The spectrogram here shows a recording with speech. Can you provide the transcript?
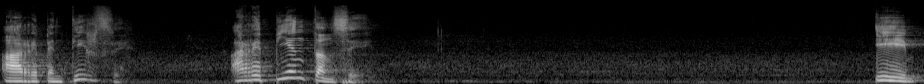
a arrepentirse. Arrepiéntanse. Y,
